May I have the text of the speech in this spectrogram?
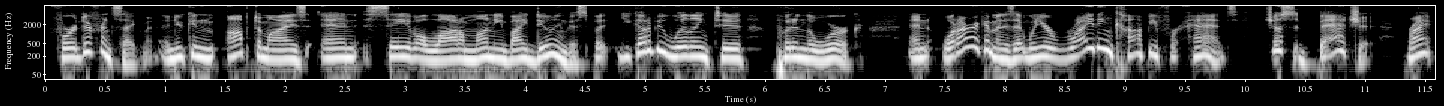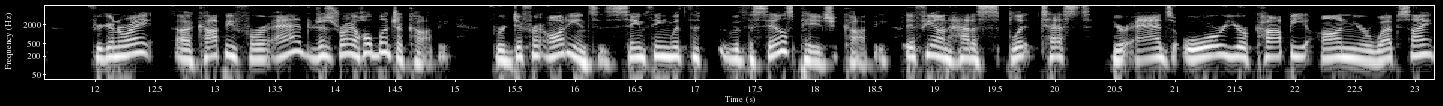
for a different segment. And you can optimize and save a lot of money by doing this, but you got to be willing to put in the work. And what I recommend is that when you're writing copy for ads, just batch it, right? If you're going to write a copy for an ad, just write a whole bunch of copy for different audiences. Same thing with the with the sales page copy. Iffy on how to split test your ads or your copy on your website.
